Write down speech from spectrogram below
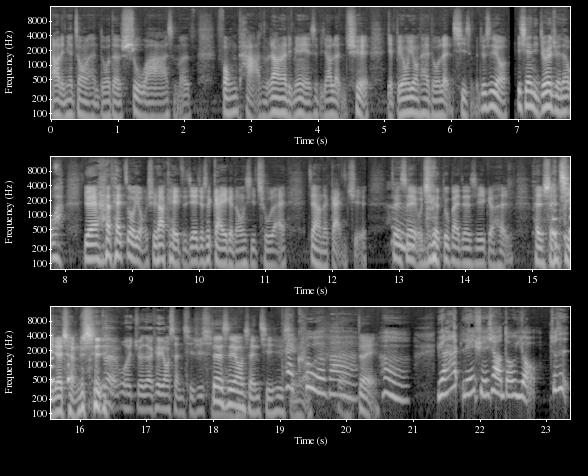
然后里面种了很多的树啊，什么风塔什么，让那里面也是比较冷却，也不用用太多冷气什么，就是有一些你就会觉得哇，原来他在做永续，他可以直接就是盖一个东西出来这样的感觉。对，所以我觉得杜拜真的是一个很很神奇的城市，对，我觉得可以用神奇去形真容。的是用神奇去太形容。酷了吧？对哼，原来连学校都有，就是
